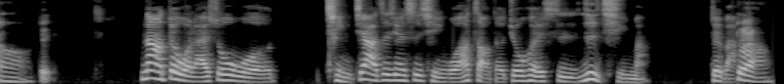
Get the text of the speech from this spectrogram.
啊，对，那对我来说，我请假这件事情，我要找的就会是日期嘛，对吧？对啊。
